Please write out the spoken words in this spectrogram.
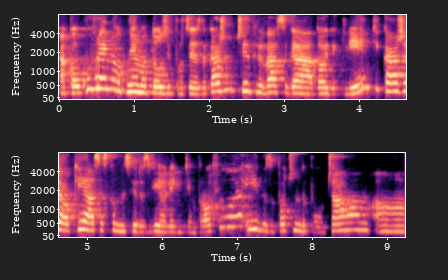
А колко време отнема този процес? Да кажем, че при вас сега дойде клиент и каже, окей, аз искам да си развия LinkedIn профила и да започна да получавам а,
